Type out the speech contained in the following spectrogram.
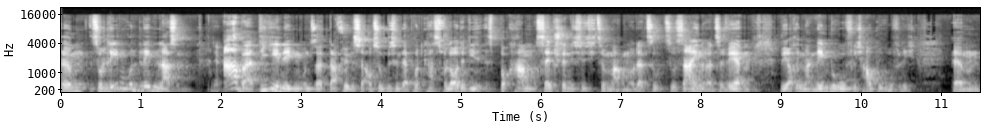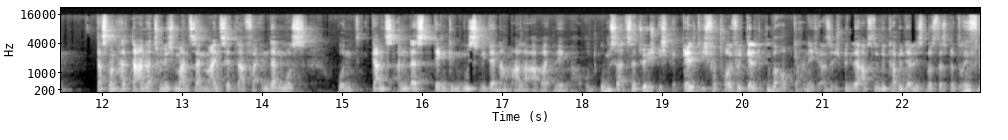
ähm, so leben und leben lassen. Ja. Aber diejenigen, und dafür ist ja auch so ein bisschen der Podcast für Leute, die es Bock haben, selbstständig sich zu machen oder zu, zu sein oder zu werden, wie auch immer, nebenberuflich, hauptberuflich, ähm, dass man halt da natürlich mal sein Mindset da verändern muss und ganz anders denken muss wie der normale Arbeitnehmer. Und Umsatz natürlich, ich, Geld, ich verteufel Geld überhaupt gar nicht. Also ich bin der absolute Kapitalist, was das betrifft.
